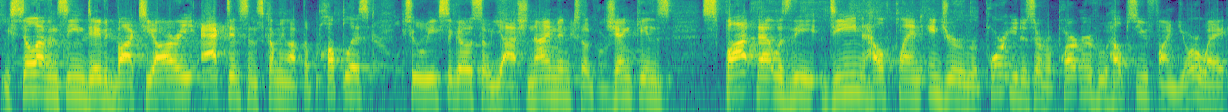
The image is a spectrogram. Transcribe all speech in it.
We still haven't seen David Bakhtiari active since coming off the pup list two weeks ago. So Yosh Nijman took Jenkins' spot. That was the Dean Health Plan Injury Report. You deserve a partner who helps you find your way.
